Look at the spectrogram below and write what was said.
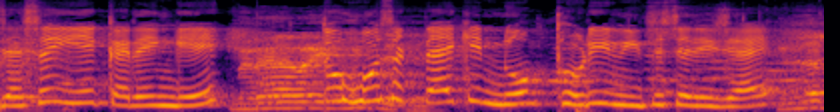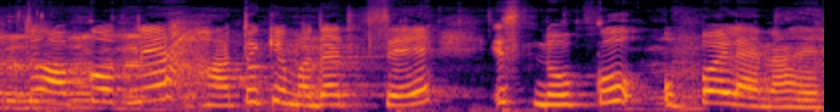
जैसे ये करेंगे तो हो सकता है कि नोक थोड़ी नीचे चली जाए। तो आपको अपने हाथों की मदद से इस नोक को ऊपर लाना है।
